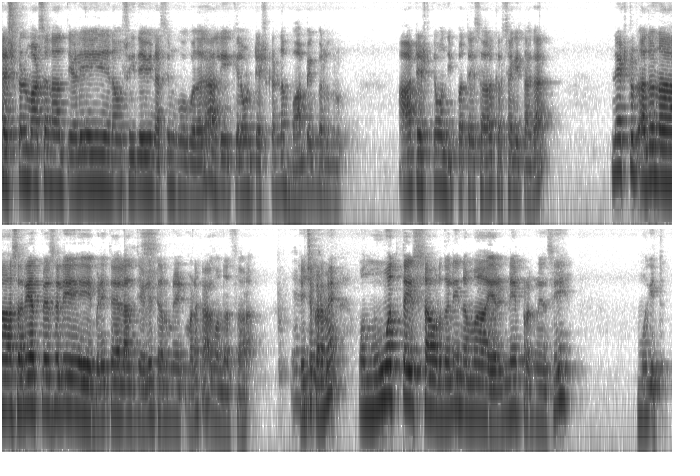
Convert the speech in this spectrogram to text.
ಟೆಸ್ಟ್ಗಳು ಮಾಡ್ಸೋಣ ಅಂತೇಳಿ ನಾವು ಶ್ರೀದೇವಿ ನರ್ಸಿಂಗ್ ಹೋಗೋದಾಗ ಅಲ್ಲಿ ಕೆಲವೊಂದು ಟೆಸ್ಟ್ಗಳನ್ನ ಬಾಂಬೆಗೆ ಬರೆದ್ರು. ಆ ಟೆಸ್ಟ್ಗೆ ಒಂದು ಇಪ್ಪತ್ತೈದು ಸಾವಿರ ಖರ್ಚಾಗಿತ್ತಾಗ ನೆಕ್ಸ್ಟ್ ಅದನ್ನ ಸರಿಯಾದ ಪ್ಲೇಸಲ್ಲಿ ಬೆಳೀತಾ ಇಲ್ಲ ಅಂತೇಳಿ ಟರ್ಮಿನೇಟ್ ಮಾಡೋಕೆ ಆಗೊಂದು ಹತ್ತು ಸಾವಿರ. ಹೆಚ್ಚು ಕಡಿಮೆ ಒಂದು ಮೂವತ್ತೈದು ಸಾವಿರದಲ್ಲಿ ನಮ್ಮ ಎರಡನೇ ಪ್ರೆಗ್ನೆನ್ಸಿ ಮುಗೀತು.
